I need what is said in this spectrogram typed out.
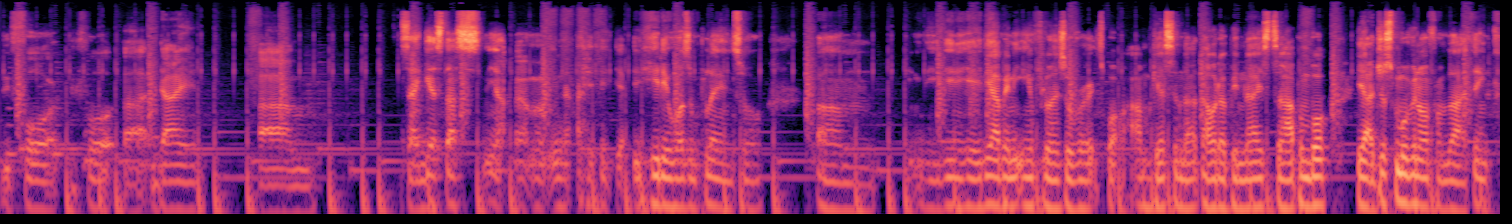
before before uh, dying. Um so I guess that's yeah. Um, Hide wasn't playing, so um, he didn't, he didn't have any influence over it. But I'm guessing that that would have been nice to happen. But yeah, just moving on from that, I think,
